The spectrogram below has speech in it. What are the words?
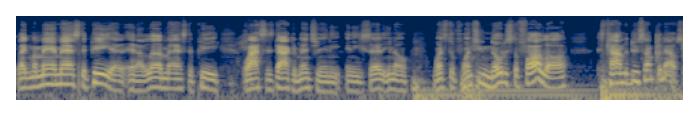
like my man Master P, and I love Master P, watched this documentary and he and he said, you know, once the once you notice the fall off, it's time to do something else.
